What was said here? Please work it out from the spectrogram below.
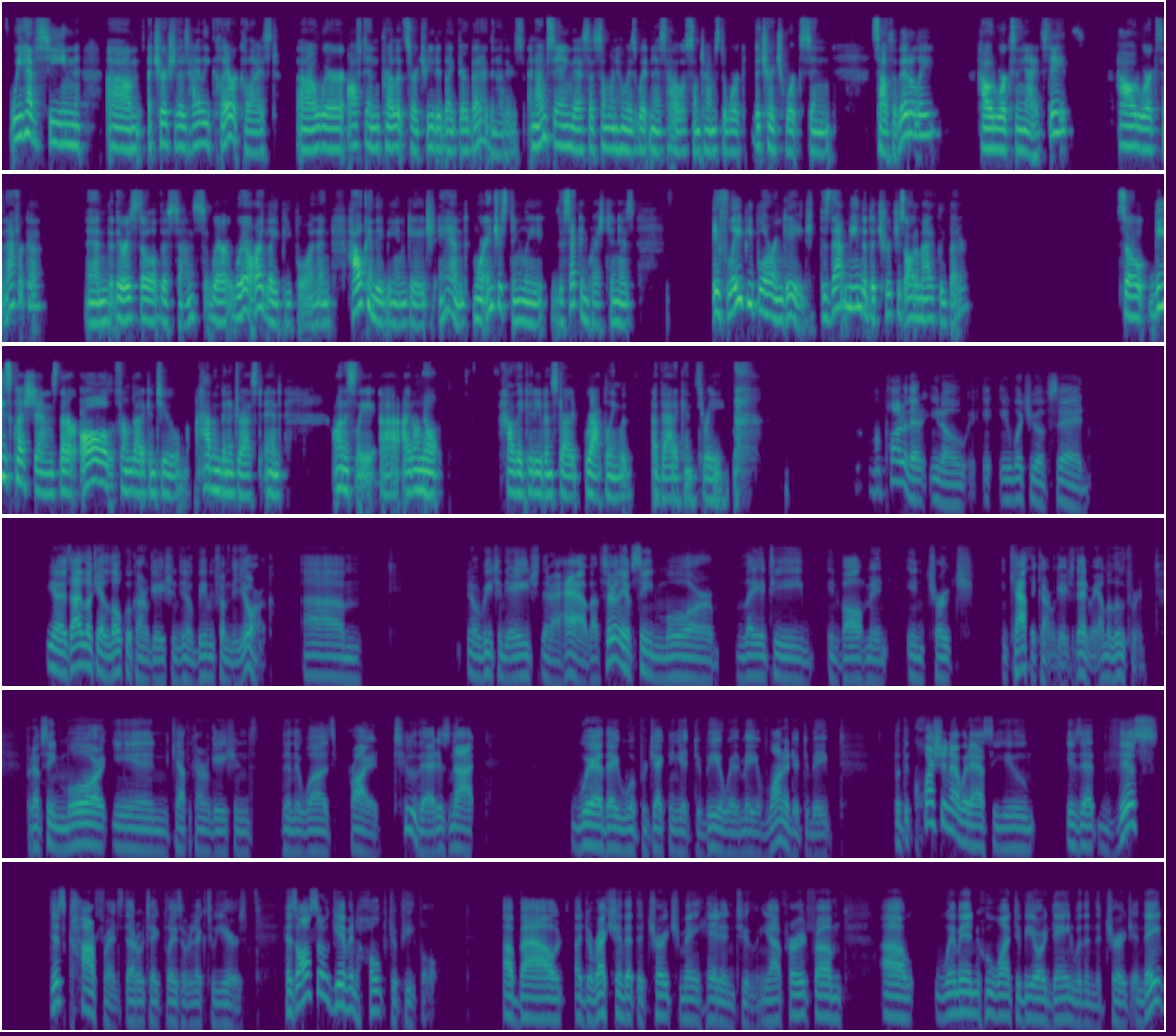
we have seen um, a church that is highly clericalized, uh, where often prelates are treated like they're better than others. And I'm saying this as someone who has witnessed how sometimes the work the church works in south of Italy, how it works in the United States, how it works in Africa. And there is still this sense where where are lay people and, and how can they be engaged? And more interestingly, the second question is if lay people are engaged, does that mean that the church is automatically better? So these questions that are all from Vatican II haven't been addressed. And honestly, uh, I don't know how they could even start grappling with a Vatican III. but part of that, you know, in, in, what you have said, you know, as I look at local congregations, you know, being from New York, um, you know, reaching the age that I have, I've certainly have seen more laity involvement in church in Catholic congregations. Anyway, I'm a Lutheran, but I've seen more in Catholic congregations than there was prior to that. Is not where they were projecting it to be or where they may have wanted it to be. But the question I would ask to you is that this this conference that will take place over the next two years has also given hope to people about a direction that the church may head into. You know, I've heard from uh, women who want to be ordained within the church, and they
